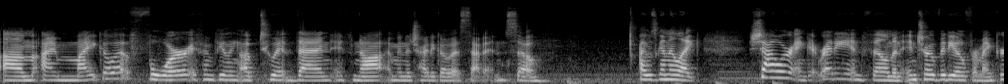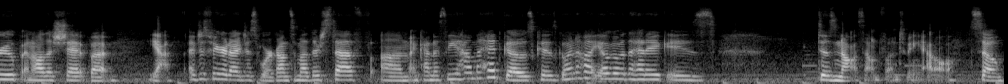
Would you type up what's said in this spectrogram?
um, I might go at four if I'm feeling up to it then. If not, I'm gonna try to go at seven. So I was gonna like shower and get ready and film an intro video for my group and all this shit, but yeah, I just figured I'd just work on some other stuff um, and kind of see how my head goes because going to hot yoga with a headache is does not sound fun to me at all. So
